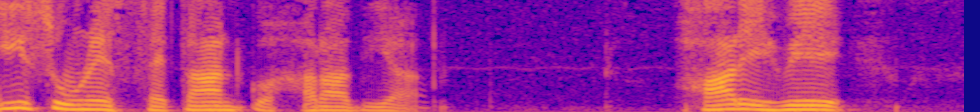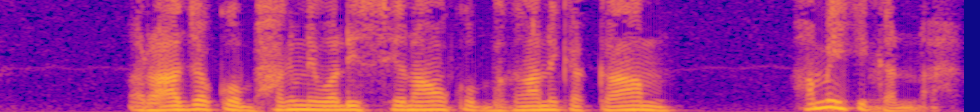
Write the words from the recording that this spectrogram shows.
यीशु ने शैतान को हरा दिया। हारे हुए राजा को भागने वाली सेनाओं को भगाने का काम हमें ही करना है।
